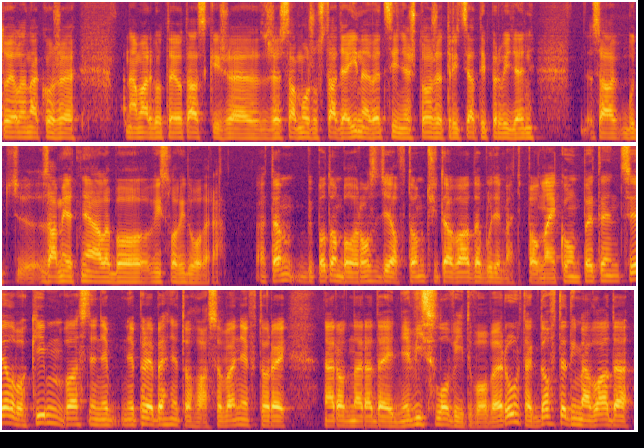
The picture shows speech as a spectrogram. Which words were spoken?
To je len ako, že na margo tej otázky, že, že sa môžu stať aj iné veci, než to, že 31. deň sa buď zamietne, alebo vysloví dôvera. A tam by potom bol rozdiel v tom, či tá vláda bude mať plné kompetencie, lebo kým vlastne ne, neprebehne to hlasovanie, v ktorej Národná rada je nevysloví dôveru, tak dovtedy má vláda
